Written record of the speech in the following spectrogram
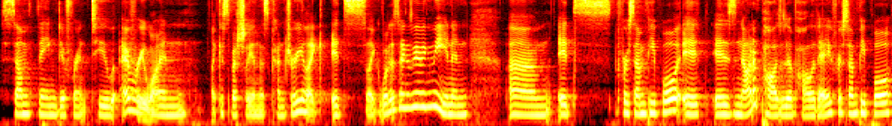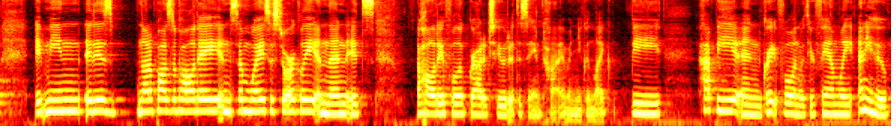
something different to everyone, like especially in this country. Like it's like what does Thanksgiving mean? And um, it's for some people it is not a positive holiday. For some people, it mean it is not a positive holiday in some ways historically, and then it's a holiday full of gratitude at the same time, and you can like be happy and grateful and with your family. Anywho,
